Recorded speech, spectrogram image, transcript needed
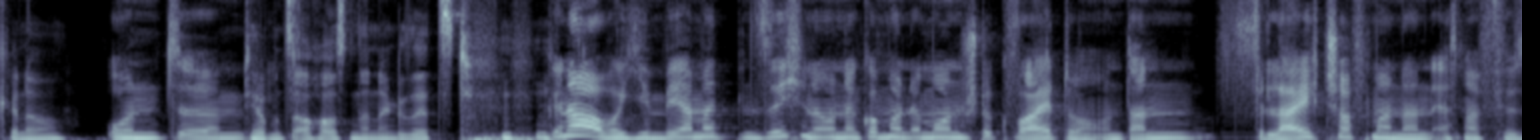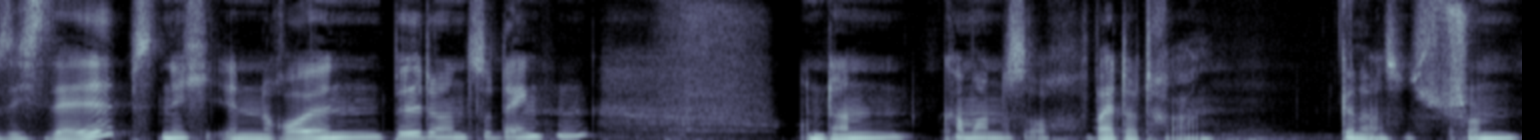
Genau. Und ähm, Die haben uns auch auseinandergesetzt. genau, aber je mehr mit sich, ne, und dann kommt man immer ein Stück weiter. Und dann, vielleicht schafft man dann erstmal für sich selbst, nicht in Rollenbildern zu denken. Und dann kann man das auch weitertragen. genau. Das ist schon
